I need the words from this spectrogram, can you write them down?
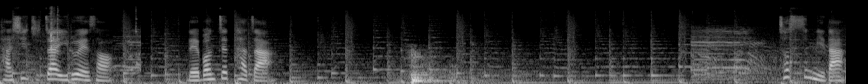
다시 주자 2루에서 네 번째 타자. 쳤습니다.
